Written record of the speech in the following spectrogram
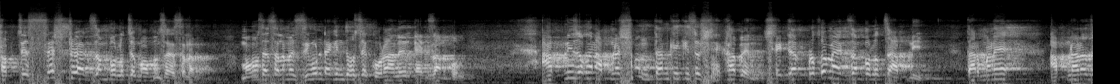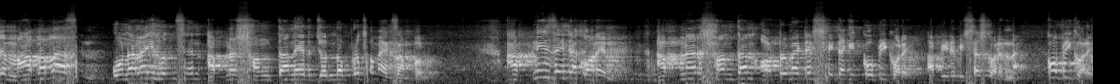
সবচেয়ে শ্রেষ্ঠ এক্সাম্পল হচ্ছে মোহাম্মদ সাল্লাম মোহাম্মদ সাল্লামের জীবনটা কিন্তু হচ্ছে কোরআনের এক্সাম্পল আপনি যখন আপনার সন্তানকে কিছু শেখাবেন, সেটার প্রথম এক্সাম্পল হচ্ছে আপনি। তার মানে আপনারা যে মা বাবা আছেন, ওনারাই হচ্ছেন আপনার সন্তানের জন্য প্রথম এক্সাম্পল আপনি যেটা করেন, আপনার সন্তান অটোমেটিক সেটাকে কপি করে। আপনি এটা বিশ্বাস করেন না কপি করে।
